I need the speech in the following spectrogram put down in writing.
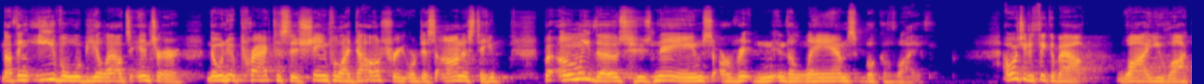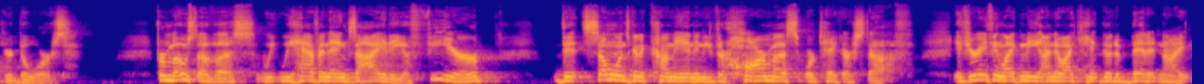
Nothing evil will be allowed to enter. No one who practices shameful idolatry or dishonesty, but only those whose names are written in the Lamb's book of life. I want you to think about why you lock your doors. For most of us, we, we have an anxiety, a fear that someone's going to come in and either harm us or take our stuff. If you're anything like me, I know I can't go to bed at night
